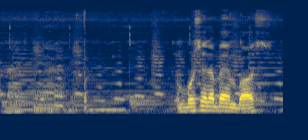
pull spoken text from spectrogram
Lahat niya. Ubusin na ba yung boss?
